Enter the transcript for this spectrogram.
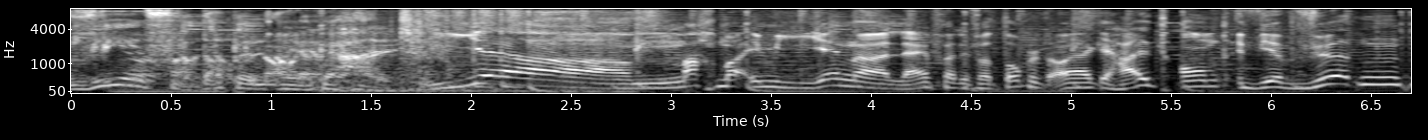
Wir verdoppeln euer Gehalt. Ja, mach mal im Jänner. Live heute verdoppelt euer Gehalt und wir würden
